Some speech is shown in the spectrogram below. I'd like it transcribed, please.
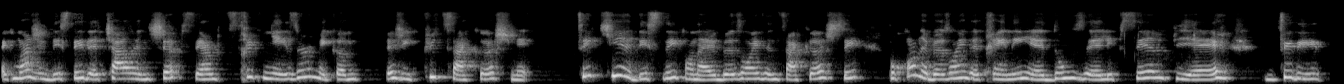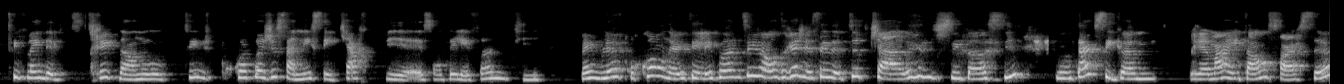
Fait que moi, j'ai décidé de challenge ça c'est un petit truc niaiseux, mais comme, là, j'ai plus de sacoche, mais tu sais, qui a décidé qu'on avait besoin d'une sacoche, tu sais? Pourquoi on a besoin de traîner 12 euh, puis, euh, tu sais, plein de petits trucs dans nos... Tu sais, pourquoi pas juste amener ses cartes puis euh, son téléphone, puis même là, pourquoi on a un téléphone? Tu sais, on dirait j'essaie de tout challenge ces temps-ci. Autant que c'est comme vraiment intense faire ça,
